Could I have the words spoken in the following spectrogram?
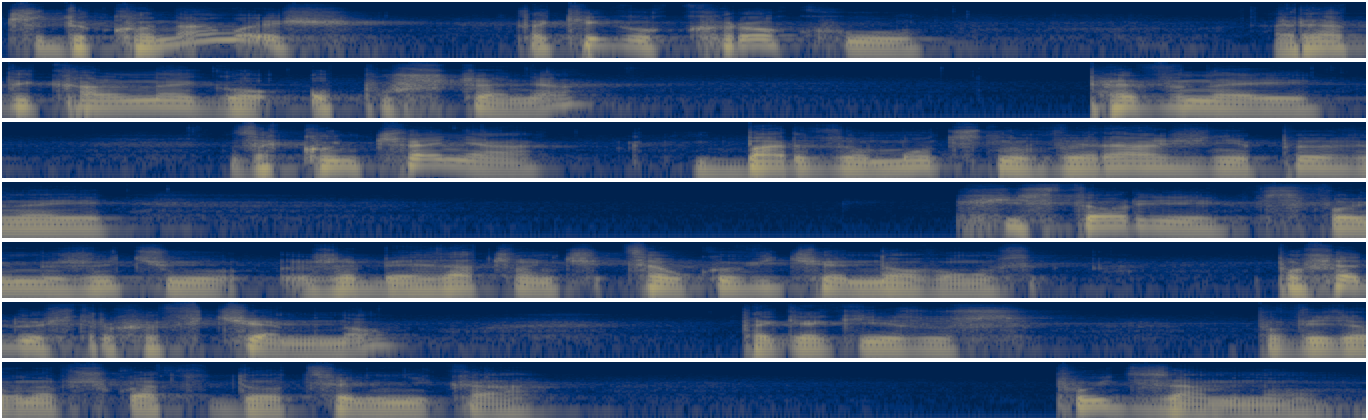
Czy dokonałeś takiego kroku radykalnego opuszczenia, pewnej zakończenia bardzo mocno, wyraźnie pewnej historii w swoim życiu, żeby zacząć całkowicie nową? Poszedłeś trochę w ciemno, tak jak Jezus powiedział na przykład do celnika: Pójdź za mną.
